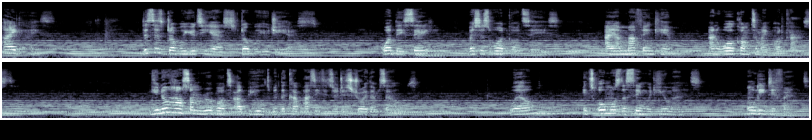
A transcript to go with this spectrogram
Hi guys, this is WTS WGS. What they say versus what God says. I am Muffin Kim and welcome to my podcast. You know how some robots are built with the capacity to destroy themselves? Well, it's almost the same with humans, only different.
